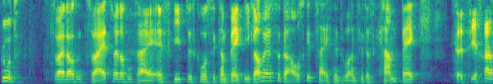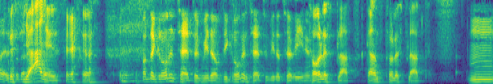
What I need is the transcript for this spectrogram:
Gut. 2002, 2003, es gibt das große Comeback. Ich glaube, er ist sogar ausgezeichnet worden für das Comeback Des Jahres. des oder? Jahres. Ja. Von der Kronenzeitung wieder, um die Kronenzeitung wieder zu erwähnen. Tolles Blatt, ganz tolles Blatt. Mm,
